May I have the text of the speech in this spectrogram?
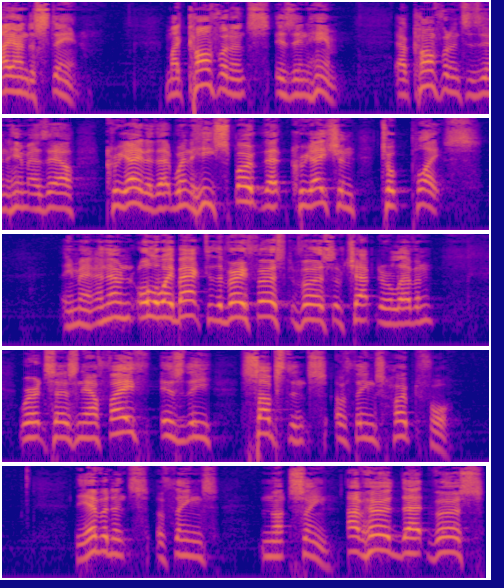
I understand. My confidence is in him. Our confidence is in him as our creator, that when he spoke, that creation took place. Amen. And then all the way back to the very first verse of chapter 11, where it says, Now faith is the substance of things hoped for, the evidence of things not seen. I've heard that verse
